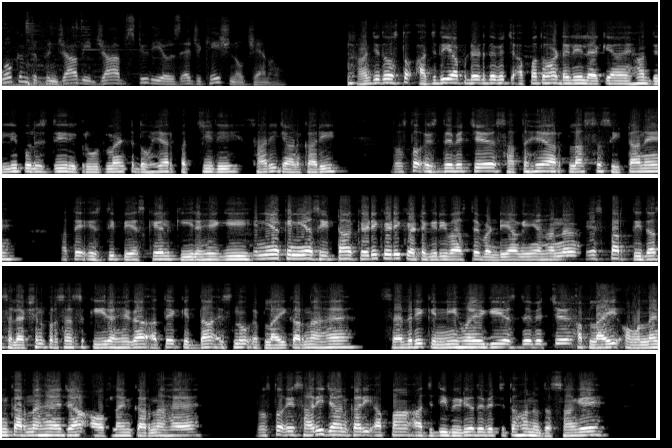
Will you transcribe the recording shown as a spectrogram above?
Welcome to Punjabi Job Studios educational channel. ਹਾਂਜੀ ਦੋਸਤੋ, ਅੱਜ ਦੀ ਅਪਡੇਟ ਦੇ ਵਿੱਚ ਆਪਾਂ ਤੁਹਾਡੇ ਲਈ ਲੈ ਕੇ ਆਏ ਹਾਂ ਦਿੱਲੀ ਪੁਲਿਸ ਦੀ ਰਿਕਰੂਟਮੈਂਟ 2025 ਦੀ ਸਾਰੀ ਜਾਣਕਾਰੀ। ਦੋਸਤੋ, ਇਸ ਦੇ ਵਿੱਚ 7000 ਪਲੱਸ ਸੀਟਾਂ ਨੇ ਅਤੇ ਇਸ ਦੀ ਪੇ ਸਕੇਲ ਕੀ ਰਹੇਗੀ? ਕਿੰਨੀਆਂ ਕਿੰਨੀਆਂ ਸੀਟਾਂ ਕਿਹੜੀ ਕਿਹੜੀ ਕੈਟਾਗਰੀ ਵਾਸਤੇ ਵੰਡੀਆਂ ਗਈਆਂ ਹਨ? ਇਸ ਭਰਤੀ ਦਾ ਸਿਲੈਕਸ਼ਨ ਪ੍ਰੋਸੈਸ ਕੀ ਰਹੇਗਾ ਅਤੇ ਕਿੱਦਾਂ ਇਸ ਨੂੰ ਅਪਲਾਈ ਕਰਨਾ ਹੈ? ਸੈਲਰੀ ਕਿੰਨੀ ਹੋਏਗੀ ਇਸ ਦੇ ਵਿੱਚ? ਅਪਲਾਈ ਆਨਲਾਈਨ ਕਰਨਾ ਹੈ ਜਾਂ ਆਫਲਾਈਨ ਕਰਨਾ ਹੈ? ਦੋਸਤੋ, ਇਹ ਸਾਰੀ ਜਾਣਕਾਰੀ ਆਪਾਂ ਅੱਜ ਦੀ ਵੀਡੀਓ ਦੇ ਵਿੱਚ ਤੁਹਾਨੂੰ ਦੱਸਾਂਗੇ।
